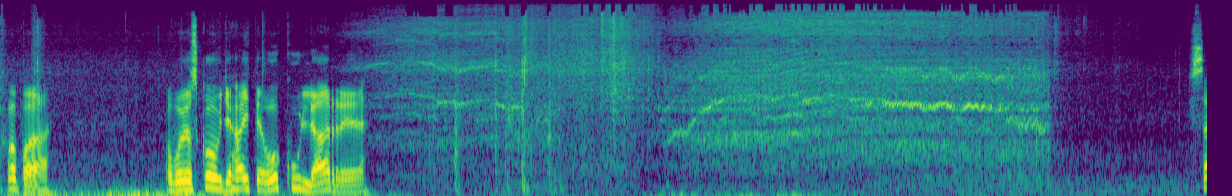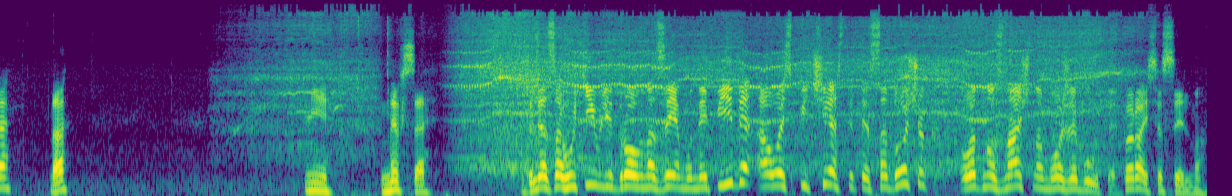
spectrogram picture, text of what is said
Хопа. Обов'язково вдягайте окуляри. все, да? Ні, не все. Для загутівлі дров на зиму не піде, а ось підчистити садочок однозначно може бути. Спирайся сильно.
